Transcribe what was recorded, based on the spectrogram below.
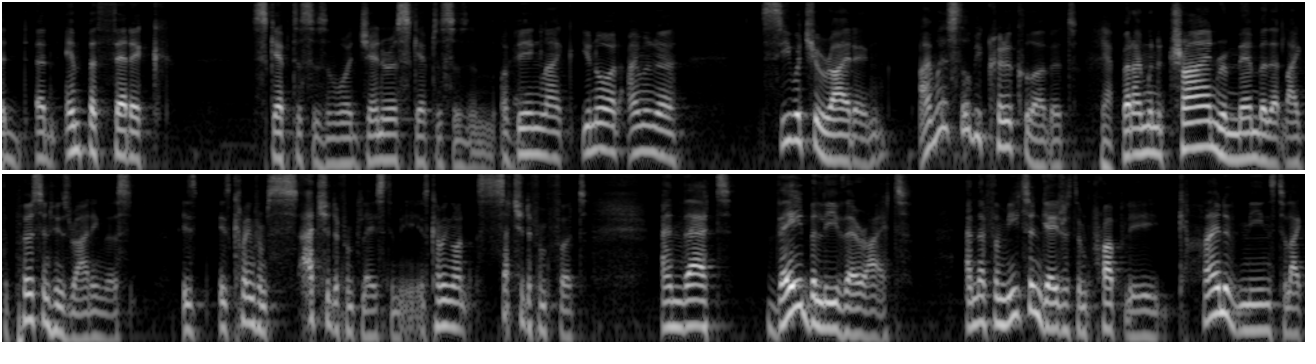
a, an empathetic skepticism or a generous skepticism of Okay. being like, you know what, I'm gonna see what you're writing. I'm gonna still be critical of it. Yeah. But I'm gonna try and remember that like the person who's writing this is is coming from such a different place to me, is coming on such a different foot, and that they believe they're right. And that for me to engage with them properly kind of means to like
